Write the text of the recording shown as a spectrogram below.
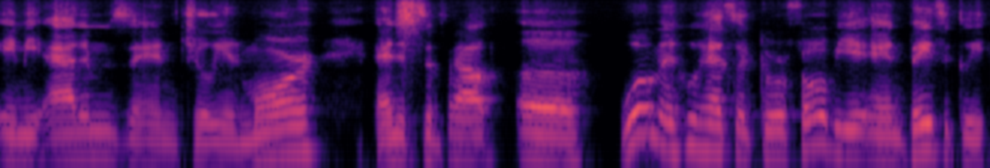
Amy Adams and Julianne Moore, and it's about a woman who has agoraphobia and basically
